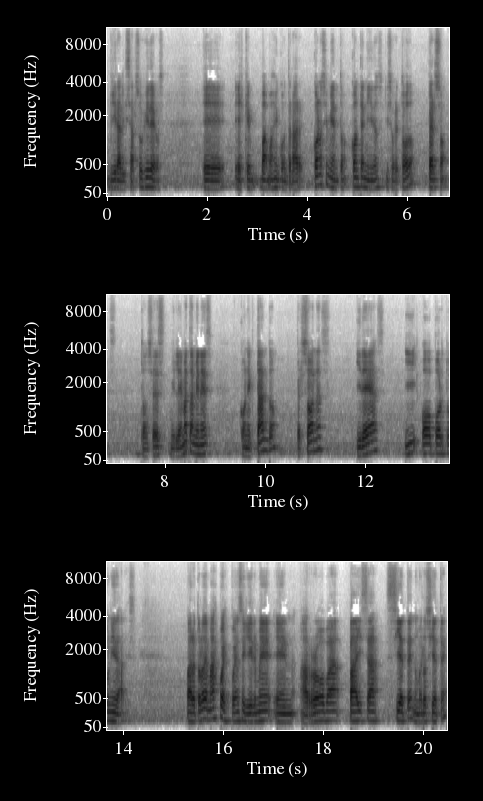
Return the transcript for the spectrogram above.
viralizar sus videos, eh, es que vamos a encontrar conocimiento, contenidos y sobre todo personas. Entonces mi lema también es conectando personas, ideas y oportunidades. Para todo lo demás, pues pueden seguirme en arroba paisa7, número 7,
